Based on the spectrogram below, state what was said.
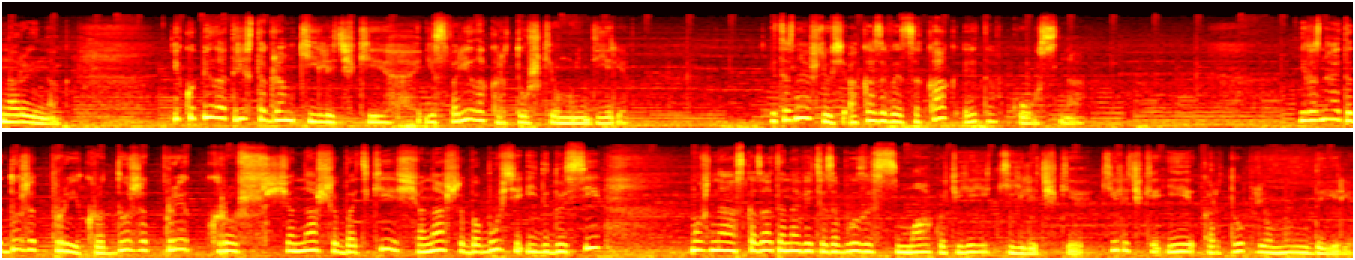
на рынок и купила 300 грамм килечки и сварила картошки в мундире. И ты знаешь, Люся, оказывается, как это вкусно. І ви знаєте, дуже прикро, дуже прикро, що наші батьки, що наші бабусі і дідусі, можна сказати, навіть забули смаку тієї кілечки, кілечки і картоплі у мундирі.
